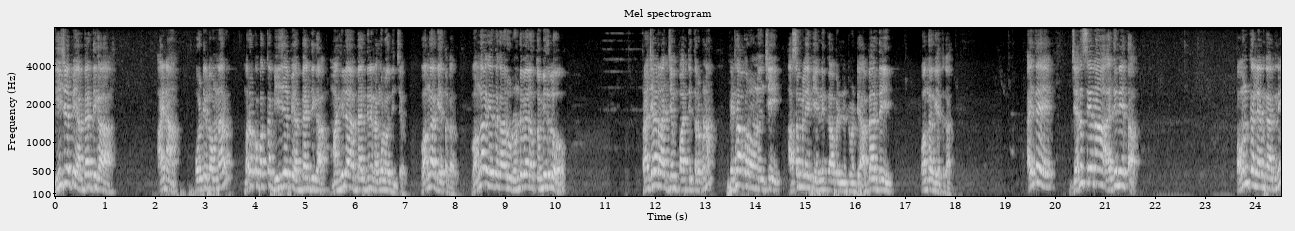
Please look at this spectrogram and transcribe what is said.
బీజేపీ అభ్యర్థిగా ఆయన పోటీలో ఉన్నారు. మరొక పక్క బీజేపీ అభ్యర్థిగా మహిళా అభ్యర్థిని రంగులో దించారు. వంగా గీత గారు. వంగా గీత గారు రెండు వేల తొమ్మిదిలో ప్రజారాజ్యం పార్టీ తరపున పిఠాపురం నుంచి అసెంబ్లీకి ఎన్నిక కాబడినటువంటి అభ్యర్థి వంగ గీత గారు. అయితే జనసేన అధినేత పవన్ కళ్యాణ్ గారిని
